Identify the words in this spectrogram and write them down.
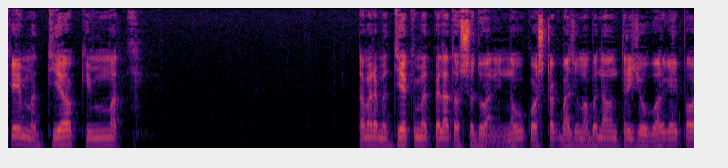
કે મધ્ય કિંમત. તમારે મધ્ય કિંમત પહેલાં તો શોધવાની. નવું કોષ્ટક બાજુમાં બનાવવાનું ત્રીજો વર્ગ આપ્યો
